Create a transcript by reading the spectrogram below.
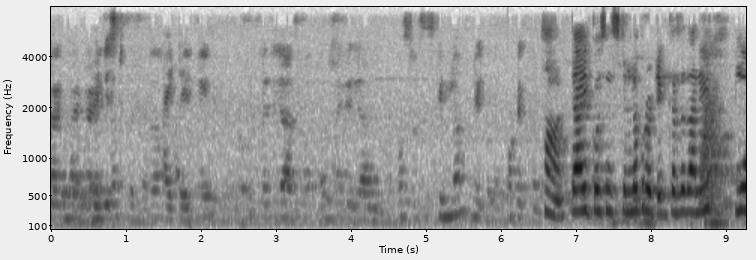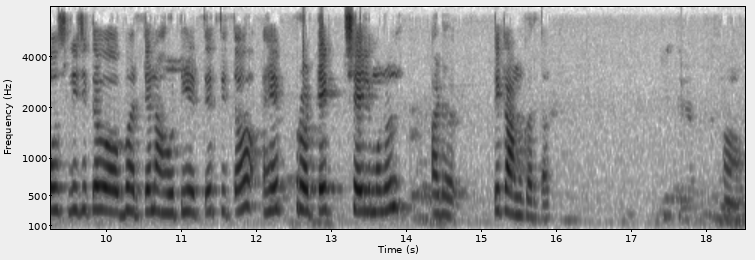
रजिस्टर करतात. हे हां. त्या इकोसिस्टमला प्रोटेक्ट करतात आणि मोस्टली जिथं भरते नाहोटी येते तिथं हे प्रोटेक्ट शेल म्हणून आढळ ते काम करतात. हां.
